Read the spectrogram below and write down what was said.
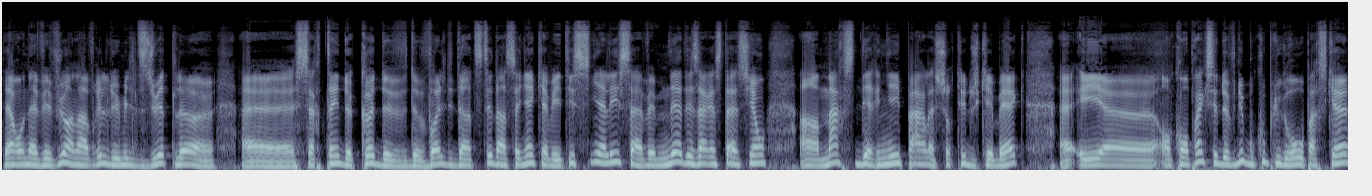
d'ailleurs, on avait vu en avril 2018 là, euh, certains de cas de, vol d'identité d'enseignants qui avaient été signalés. Ça avait mené à des arrestations en mars dernier par la Sûreté du Québec. et on comprend que c'est devenu beaucoup plus gros parce que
